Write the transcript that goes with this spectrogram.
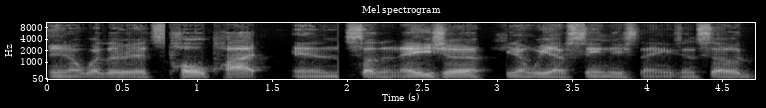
you know, whether it's Pol Pot in Southern Asia. You know, we have seen these things. And so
